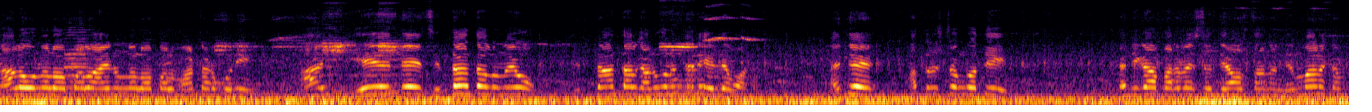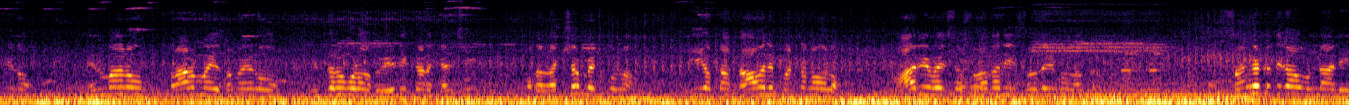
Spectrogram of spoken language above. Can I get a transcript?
నాలో ఉన్న లోపాలు ఆయన ఉన్న లోపాలు మాట్లాడుకొని ఆ ఏదైతే సిద్ధాంతాలు ఉన్నాయో సిద్ధాంతాలకు అనుగుణంగానే వెళ్ళేవాడు. అయితే అదృష్టం కొద్దీ కన్నికా పరమేశ్వర దేవస్థానం నిర్మాణ కమిటీలో నిర్మాణం ప్రారంభమయ్యే సమయంలో ఇద్దరం కూడా ఒక వేదిక కాడ కలిసి ఒక లక్ష్యం పెట్టుకున్నాం. ఈ యొక్క కావలి పట్టణంలో ఆర్యవైశ్య సోదరి సోదరిములందరూ సంఘటితగా ఉండాలి.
